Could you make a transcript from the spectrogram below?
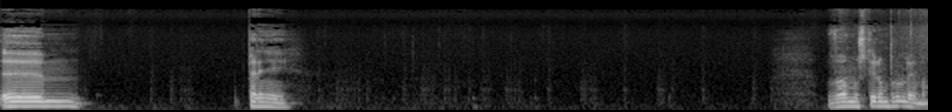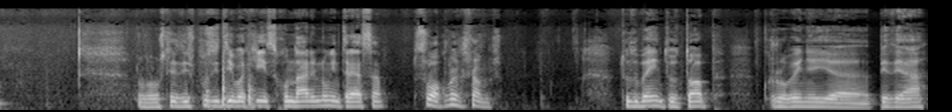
Um, esperem aí. Vamos ter um problema. Não vamos ter dispositivo aqui secundário, não interessa. Pessoal, como é que estamos? Tudo bem, tudo top. Correu bem aí a PDA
